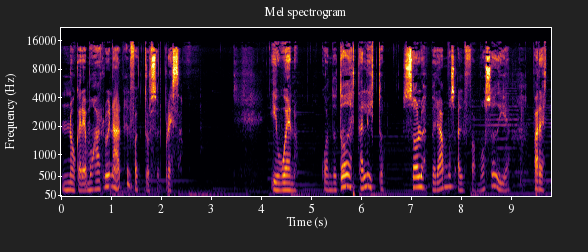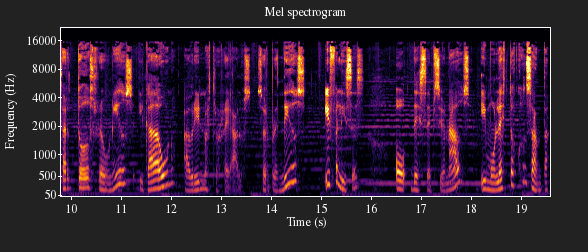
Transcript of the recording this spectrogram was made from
No queremos arruinar el factor sorpresa. Y bueno, cuando todo está listo, solo esperamos al famoso día para estar todos reunidos y cada uno abrir nuestros regalos, sorprendidos y felices o decepcionados y molestos con Santa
